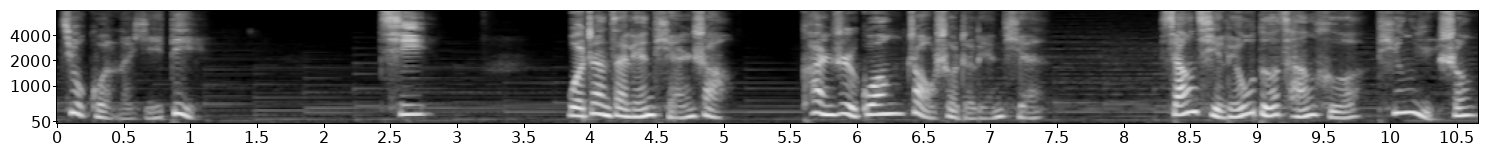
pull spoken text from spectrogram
就滚了一地。七，我站在莲田上，看日光照射着莲田，想起留得残荷听雨声，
